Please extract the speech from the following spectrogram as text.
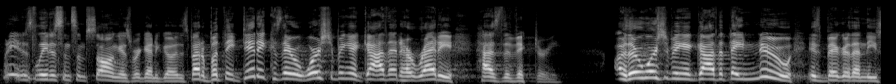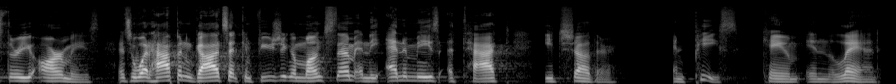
Why don't you just lead us in some song as we're going to go to this battle? But they did it because they were worshiping a God that already has the victory. Or they're worshiping a God that they knew is bigger than these three armies. And so what happened? God sent confusion amongst them, and the enemies attacked each other. And peace came in the land.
